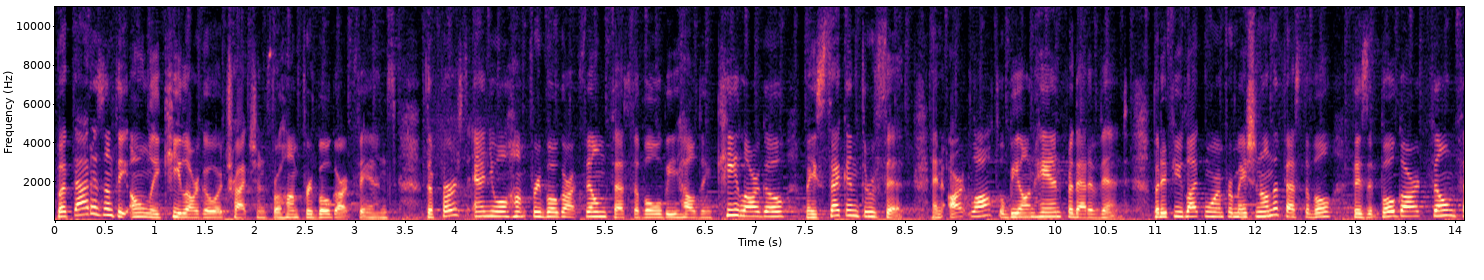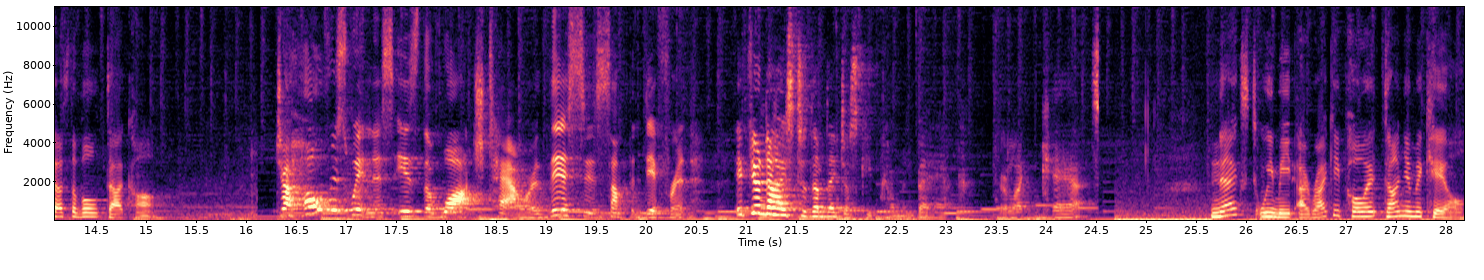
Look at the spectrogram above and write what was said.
But that isn't the only Key Largo attraction for Humphrey Bogart fans. The first annual Humphrey Bogart Film Festival will be held in Key Largo May 2nd through 5th, and Art Loft will be on hand for that event. But if you'd like more information on the festival, visit BogartFilmFestival.com. Jehovah's Witness is the watchtower. This is something different. If you're nice to them, they just keep coming back. They're like cats. Next, we meet Iraqi poet Dunya Mikhail,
